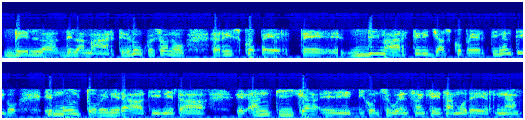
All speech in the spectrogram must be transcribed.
della, della martire. Dunque sono riscoperte di martiri già scoperti in antico e molto venerati in età eh, antica e di conseguenza anche in età moderna.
